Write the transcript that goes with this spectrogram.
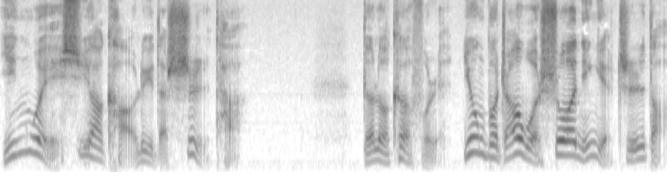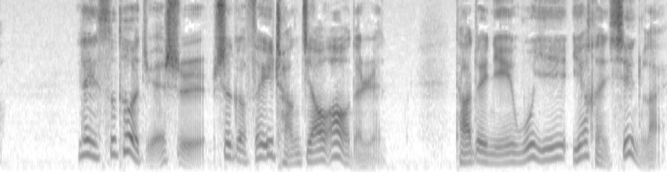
因为需要考虑的是他，德洛克夫人用不着我说，您也知道，雷斯特爵士是个非常骄傲的人，他对您无疑也很信赖。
